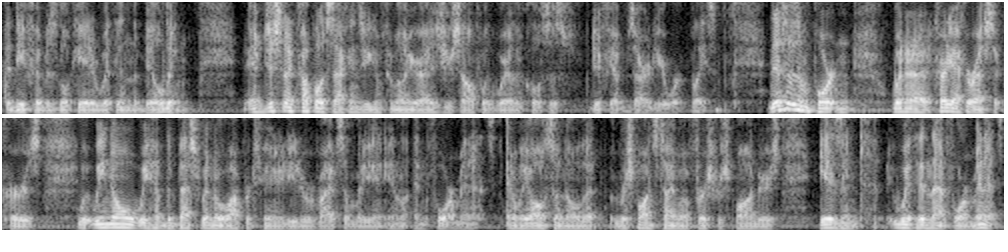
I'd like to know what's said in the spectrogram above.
the defib is located within the building. And just in a couple of seconds, you can familiarize yourself with where the closest defibs are to your workplace. This is important when a cardiac arrest occurs. We, we know we have the best window of opportunity to revive somebody in, in, in four minutes. And we also know that response time of first responders isn't within that four minutes.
